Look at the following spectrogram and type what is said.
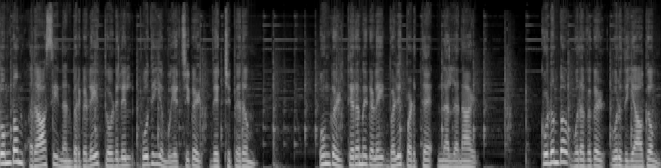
கும்பம் ராசி நண்பர்களே தொழிலில் புதிய முயற்சிகள் வெற்றி பெறும். உங்கள் திறமைகளை வெளிப்படுத்த நல்ல நாள். குடும்ப உறவுகள் உறுதியாகும்.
